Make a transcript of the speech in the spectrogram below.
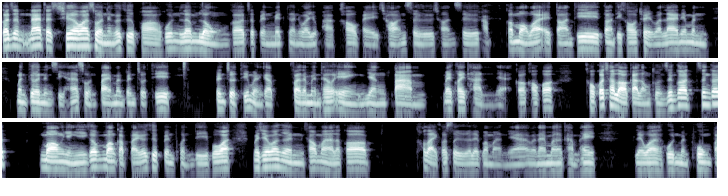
ก็จะน่าจะเชื่อว่าส่วนหนึ่งก็คือพอหุ้นเริ่มลงก็จะเป็นเม็ดเงินวายุพักเข้าไปช้อนซื้อช้อนซื้อครับก็มองว่าไอ้ตอนที่ตอนที่เขาเทรดวันแรกเนี่ยมันมันเกิน1450ไป มันเป็นจุดที่เป็นจุดที่เหมือนกับฟันดัมเ n นทัลเองยังตามไม่ค่อยทันเนี่ยก็เขาก็เขาก็ชะลอการลงทุน ซึ่งก็ซึ่งก็มองอย่างนี้ก็มองกลับไปก็คือเป็นผลดี เพราะว่าไม่ใช่ว่าเงินเข้ามาแล้วก็เท่าไหร่ก็ซื้ออะไรประมาณเนี้ยวันนั้นมันก็ทำให้เรียกว่าหุ้นมันพุ่งไป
